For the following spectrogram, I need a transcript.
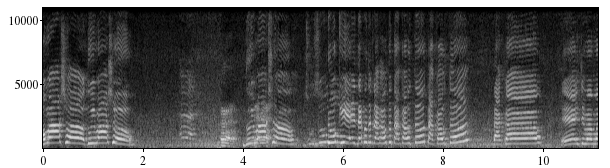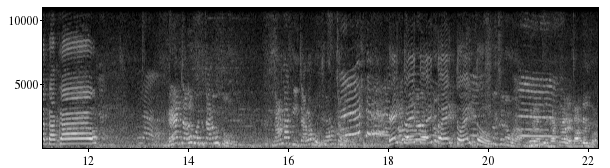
ওমা আসো দুই মা আসো। হ্যাঁ। দুই মা আসো। টুকি এই দেখো তো তাকাও তো তাকাও তো তাকাও তো। তাকাও। এই যে বাবা তাকাও। হ্যাঁ চালাবো এটা চালাবো তো। না না কি চালাবো সব চালাবো। এই তো এই তো এই তো এই তো এই তো। হচ্ছে না ওরা। একদম থাকতে পারে তাড়াতাড়ি কর।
